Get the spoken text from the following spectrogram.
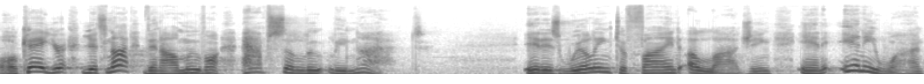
Okay, you're, it's not? Then I'll move on. Absolutely not. It is willing to find a lodging in anyone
